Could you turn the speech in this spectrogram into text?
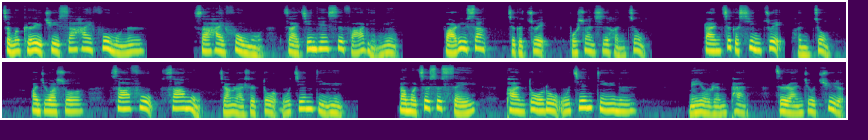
怎么可以去杀害父母呢？杀害父母在今天司法里面，法律上这个罪不算是很重，但这个性罪很重。换句话说，杀父杀母。将来是堕无间地狱，那么这是谁判堕入无间地狱呢？没有人判，自然就去了，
